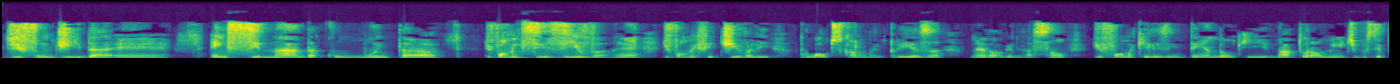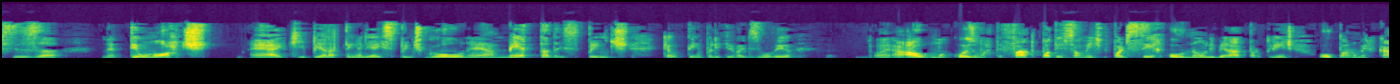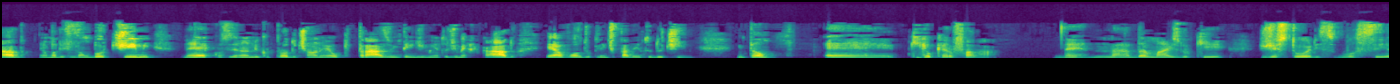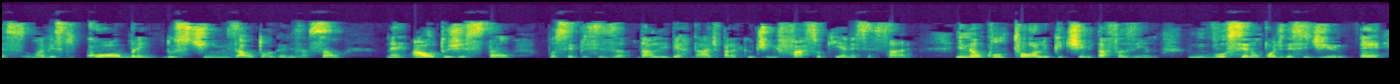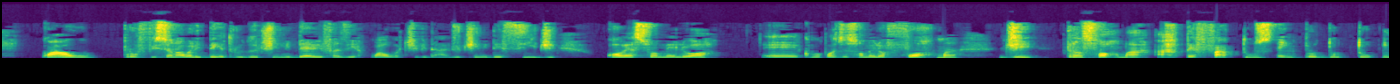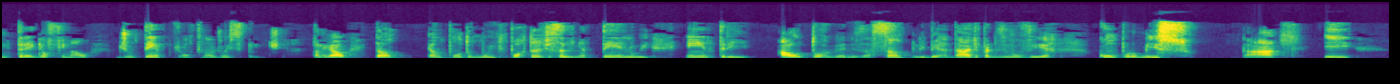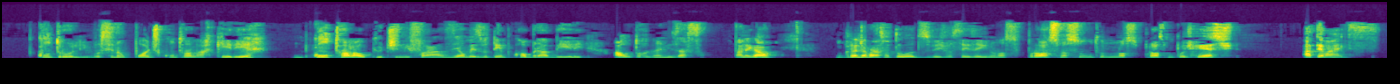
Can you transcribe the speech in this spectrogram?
difundida, é, ensinada com muita, de forma incisiva, né, de forma efetiva ali para o alto escalão da empresa, né, da organização, de forma que eles entendam que naturalmente você precisa né, ter um norte. É, a equipe ela tem ali a sprint goal, né, a meta da sprint, que é o tempo ali que ele vai desenvolver alguma coisa, um artefato, potencialmente que pode ser ou não liberado para o cliente ou para o mercado. É uma decisão do time, né? considerando que o Product Owner é o que traz o entendimento de mercado, é a voz do cliente para dentro do time. Então, é, o que, que eu quero falar? Né? Nada mais do que gestores, vocês, uma vez que cobrem dos times auto-organização, né, autogestão, você precisa dar liberdade para que o time faça o que é necessário e não controle o que o time está fazendo. Você não pode decidir é, qual profissional ali dentro do time deve fazer qual atividade. O time decide qual é a sua melhor, é, como eu posso dizer, sua melhor forma de transformar artefatos em produto entregue ao final de um tempo, ao final de um sprint. Tá legal? Então, é um ponto muito importante essa linha tênue entre auto-organização, liberdade para desenvolver, compromisso tá? e controle. Você não pode controlar, querer controlar o que o time faz e ao mesmo tempo cobrar dele auto-organização. Tá legal? Um grande abraço a todos. Vejo vocês aí no nosso próximo assunto, no nosso próximo podcast. Até mais.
